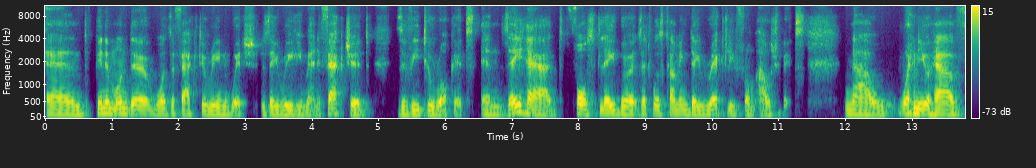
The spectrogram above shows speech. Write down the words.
and Peenemünde was a factory in which they really manufactured the V2 rockets, and they had forced labor that was coming directly from Auschwitz. Now, when you have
